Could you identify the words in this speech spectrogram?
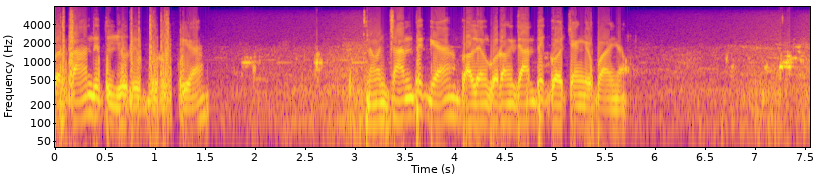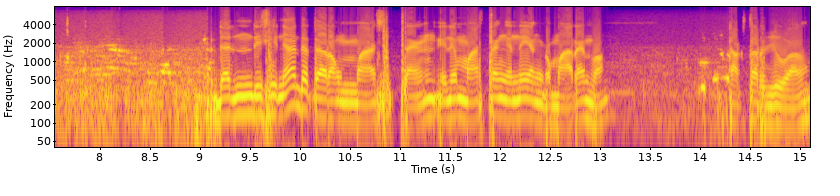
Bertahan di Rp7.000. Yang cantik ya, kalau yang kurang cantik goceng banyak. Dan di sini ada terong Mustang. Ini Mustang ini yang kemarin, Bang. tak terjual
